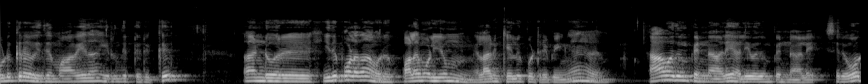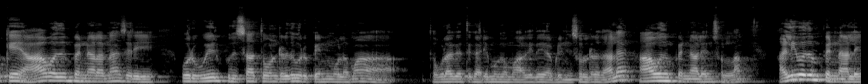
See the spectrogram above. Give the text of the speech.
ஒடுக்குற விதமாகவே தான் இருந்துகிட்டு இருக்குது அண்ட் ஒரு இது போல தான் ஒரு பழமொழியும் எல்லோரும் கேள்விப்பட்டிருப்பீங்க. ஆவதும் பெண்ணாலே அழிவதும் பெண்ணாலே. சரி ஓகே ஆவதும் பெண்ணாலனா சரி ஒரு உயிர் புதுசாக தோன்றது ஒரு பெண் மூலமாக இந்த உலகத்துக்கு அறிமுகமாகுது அப்படின்னு சொல்கிறதால ஆவதும் பெண்ணாலேன்னு சொல்லலாம். அழிவதும் பெண்ணாலே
